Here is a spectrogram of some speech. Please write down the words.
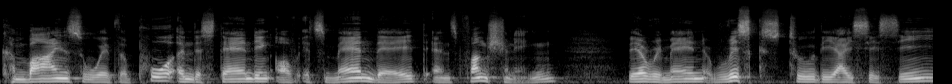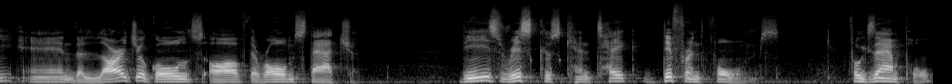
combines with the poor understanding of its mandate and functioning, there remain risks to the ICC and the larger goals of the Rome Statute. These risks can take different forms. For example,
